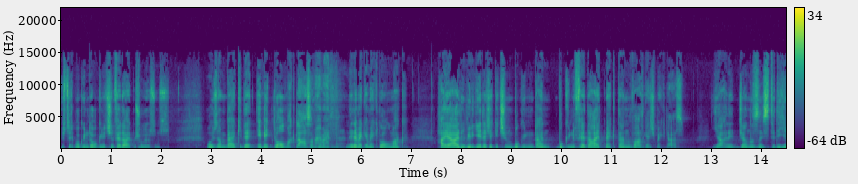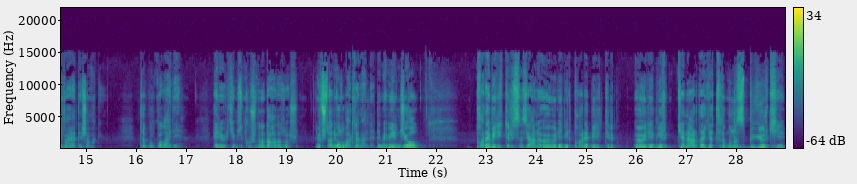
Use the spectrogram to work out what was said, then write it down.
Üstelik bugün de o gün için feda etmiş oluyorsunuz. O yüzden belki de emekli olmak lazım hemen. Ne demek emekli olmak? Hayali bir gelecek için bugünden, bugünü feda etmekten vazgeçmek lazım. Yani canınızın istediği gibi hayat yaşamak. Tabii bu kolay değil. Hele ülkemizin koşullarına daha da zor. Üç tane yolu var temelde değil mi? Birinci yol para biriktirirsiniz. Yani öyle bir para biriktirip öyle bir kenarda yatırımınız büyür ki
